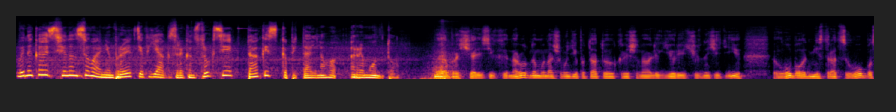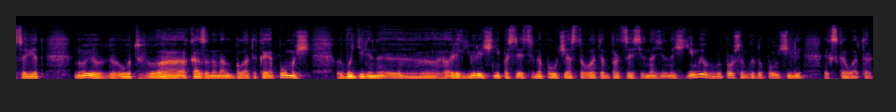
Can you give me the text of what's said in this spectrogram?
виникають з фінансуванням проєктів як з реконструкції, так і з капітального ремонту. Мы обращались и к народному нашему депутату Крышину Олегу Юрьевичу, значит, и в обл. администрацию, в облсовет. Ну и вот а, оказана нам была такая помощь, выделен э, Олег Юрьевич непосредственно поучаствовал в этом процессе, значит, и мы в прошлом году получили экскаватор.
